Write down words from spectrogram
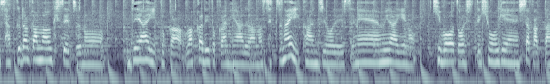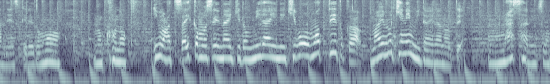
桜が舞う季節の出会いとか別れとかにあるあの切ない感じをですね未来への希望として表現したかったんですけれどもこの今は辛いかもしれないけど未来に希望を持ってとか前向きにみたいなのってまさにその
